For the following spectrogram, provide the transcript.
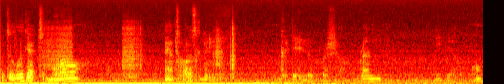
But to look at tomorrow, and tomorrow's gonna be a good day to do a workshop. Run, email, home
